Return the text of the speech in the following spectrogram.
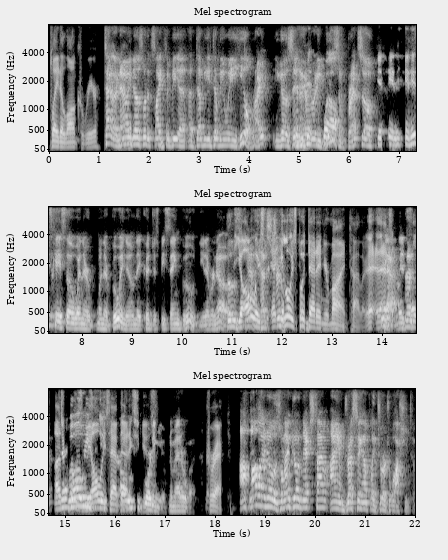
played a long career. Tyler, now he knows what it's like to be a, a WWE heel, right? He goes in and everybody well, boos him, Bret. So in, in, in, his case, though, when they're when they're booing him, they could just be saying "boon." You never know. Booze, you yeah, always you always put that in your mind, Tyler. That's, yeah, us boos, always, we always have that excuse. supporting you, no matter what. Correct. Uh, all I know is when I go next time, I am dressing up like George Washington.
